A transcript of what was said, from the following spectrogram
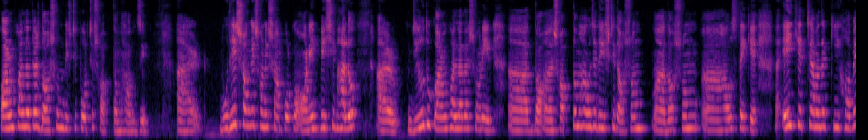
কর্মফলদাতার দশম দৃষ্টি পড়ছে সপ্তম হাউসে আর বুধের সঙ্গে শনির সম্পর্ক অনেক বেশি ভালো। আর যেহেতু কর্মফলদাতা শনির সপ্তম হাউসে দৃষ্টি দশম দশম হাউস থেকে এই ক্ষেত্রে আমাদের কি হবে?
